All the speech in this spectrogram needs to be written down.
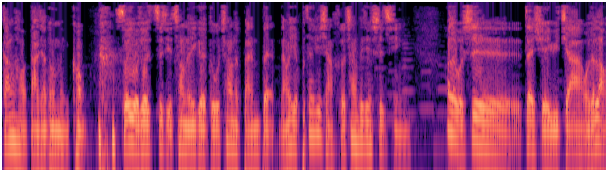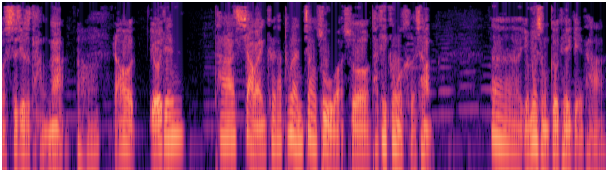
刚好大家都没空，所以我就自己唱了一个独唱的版本，然后也不再去想合唱这件事情。后来我是在学瑜伽，我的老师就是唐娜啊。然后有一天，他下完课，他突然叫住我说，他可以跟我合唱。那有没有什么歌可以给他？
